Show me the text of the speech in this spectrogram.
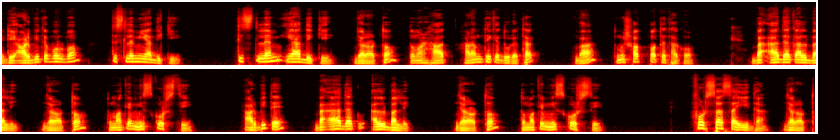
এটি আরবিতে বলব তিসলেম ইয়াদিকি। তিসলেম ইয়াদিকি, যার অর্থ তোমার হাত হারাম থেকে দূরে থাক বা তুমি সৎ পথে থাকো। বা আদাক আল বালি, যার অর্থ তোমাকে মিস করছি। আরবিতে বা আদাক আল বালি, যার অর্থ তোমাকে মিস করছি। ফুরসা সাইদা, যার অর্থ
